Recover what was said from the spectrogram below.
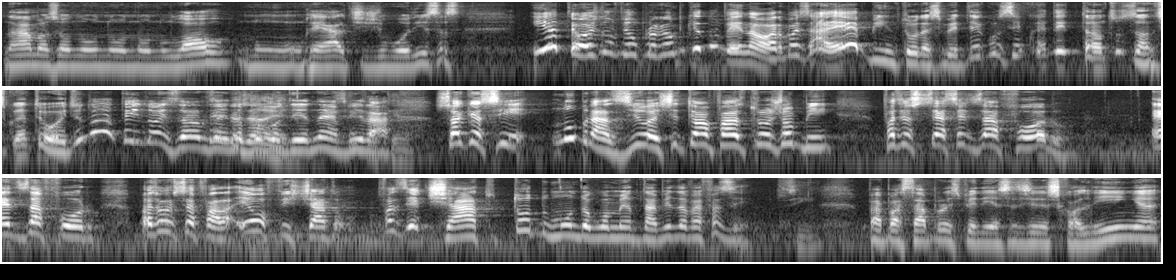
na Amazon no, no, no, no LOL, num reality de humoristas. E até hoje não veio o programa porque não veio na hora. Mas a Hebe entrou na SBT com 50 e tantos anos, 58. Então, tem dois anos Tem ainda para poder né, virar. Só que assim, no Brasil, a gente tem uma fase do Trojobim. Fazer sucesso é desaforo. É desaforo. Mas quando você fala, eu fiz teatro, fazer teatro, todo mundo em algum momento da vida vai fazer. Sim. Vai passar por uma experiência, seja na escolinha,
